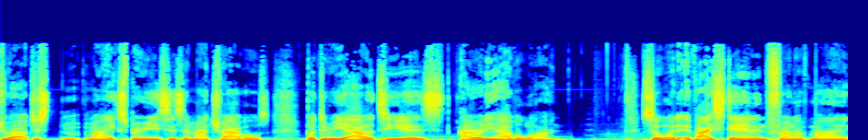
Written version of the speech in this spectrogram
throughout just my experiences and my travels. But the reality is I already have a wand. So when, if I stand in front of my,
